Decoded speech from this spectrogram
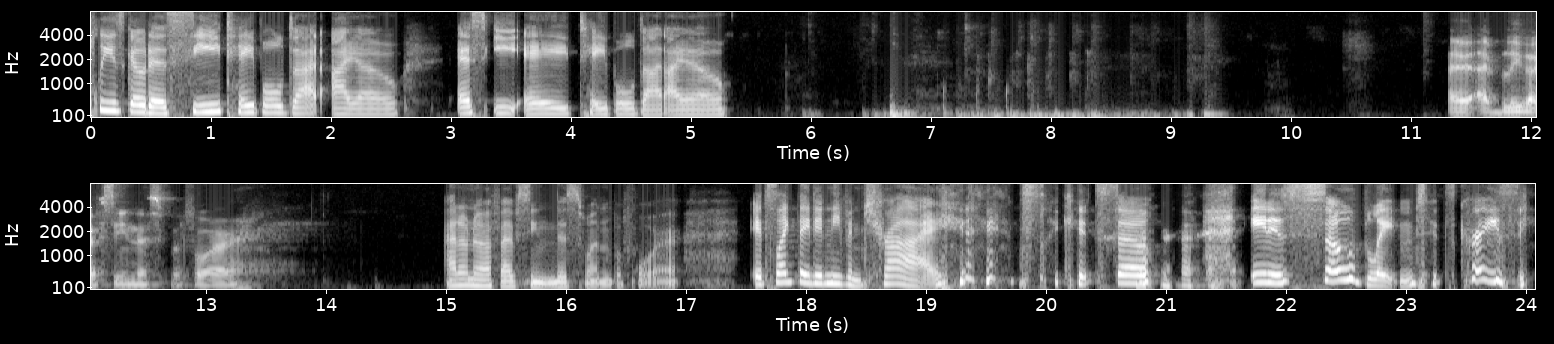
please go to seatable.io, S E A table.io? I, I believe I've seen this before. I don't know if I've seen this one before. It's like they didn't even try. it's like it's so it is so blatant. It's crazy.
